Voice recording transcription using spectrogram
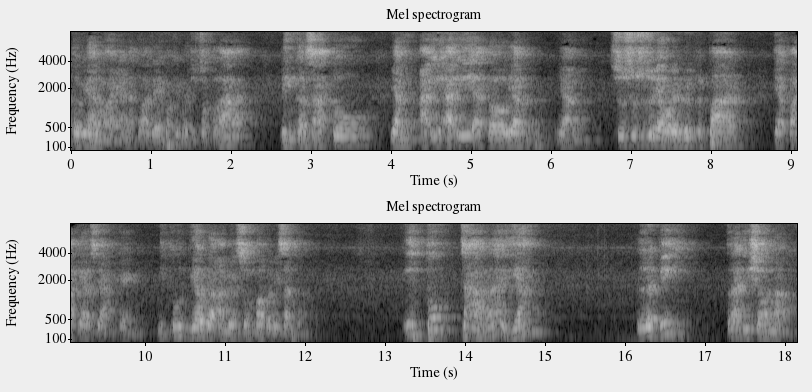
atau wihara Mahayana tuh ada yang pakai baju coklat, lingkar satu, yang AI-AI atau yang yang susu-susu yang udah duduk depan, tiap pagi harus diangkeng. Itu dia udah ambil sumpah bodhisattva. Itu cara yang lebih tradisional.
